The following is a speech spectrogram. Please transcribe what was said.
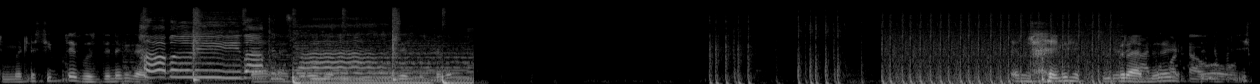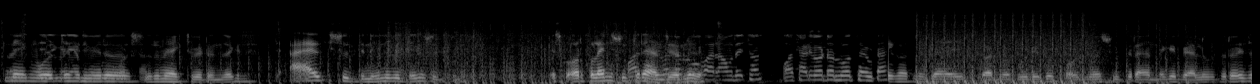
टिममेटले सिधै घुस्दिनँ कि सिधै घुस्दिएको यसलाई नि सुतेर हान्दिनँ स्नेक मोड चाहिँ फेरि मेरो सुरुमा एक्टिभेट हुन्छ कि आयो कि सुत्दिनँ इनिमी देख्यो सुत्दिनँ यसको अर्कोलाई नि सुतेर हान्छु हेर्नु के गर्नु गाई घरमा बुढेको फौजमा सुतेर हान्ने कि भ्यालु हुँदो रहेछ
